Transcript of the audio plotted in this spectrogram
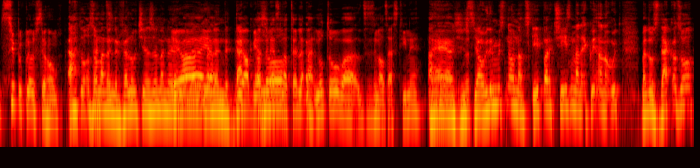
super close to home. Echt wel zo met een vellootje en zo, met een, ja, met een, ja. met een dek ja, bij en anderen is het natuurlijk met Notto, wat, ze zijn al 16. Hè. Ah ja, ja, juist. dus- Ja, we moesten nog naar het skatepark chasen, maar ik weet dat nog goed. Met ons dek en zo.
